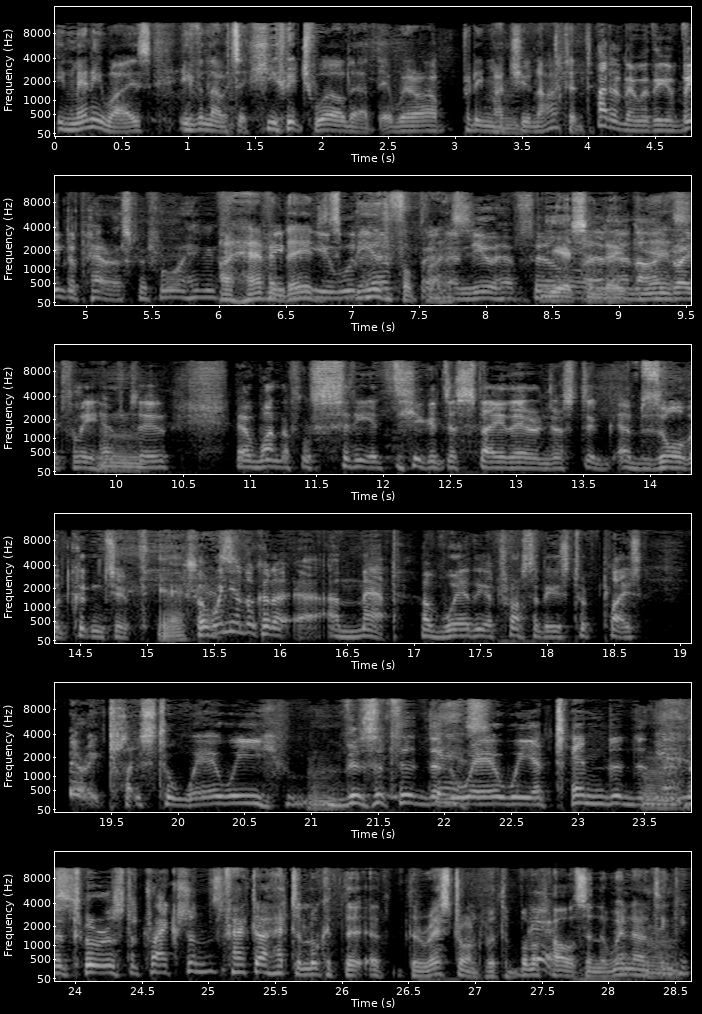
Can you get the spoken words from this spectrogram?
in many ways, even though it's a huge world out there, we're all pretty much united. I don't know whether you've been to Paris before. Have you? I have Peter? indeed. You It's a beautiful have, place. And you have, Phil. Yes, and, indeed. And I Yes. gratefully have too. A wonderful city. You could just stay there and just uh, absorb it, couldn't you? Yes. But when you look at a, a map of where the atrocities took place. Very close to where we visited and Yes. where we attended and, and the tourist attractions. In fact, I had to look at the at the restaurant with the bullet Yeah. holes in the window and thinking,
